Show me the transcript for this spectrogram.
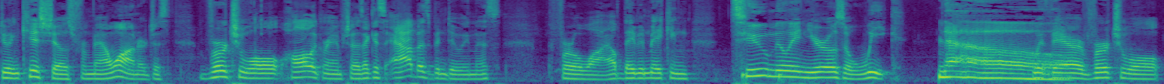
doing Kiss shows from now on, or just virtual hologram shows. I guess ABBA's been doing this for a while. They've been making two million euros a week No. with their virtual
